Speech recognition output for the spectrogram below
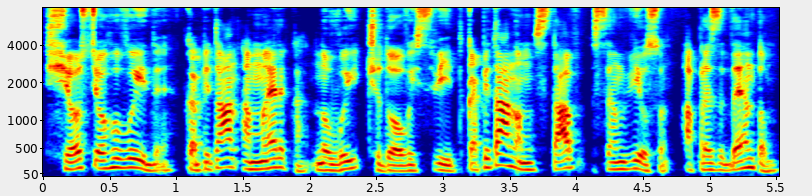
що з цього вийде. Капітан Америка новий чудовий світ. Капітаном став Сем Вілсон, а президентом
